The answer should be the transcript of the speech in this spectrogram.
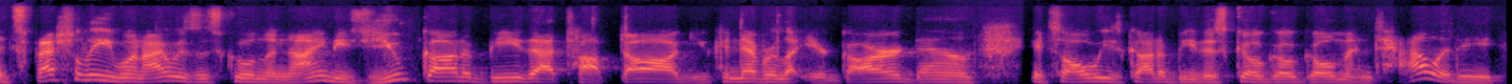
especially when i was in school in the 90s you've got to be that top dog. You can never let your guard down. It's always got to be this go go go mentality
